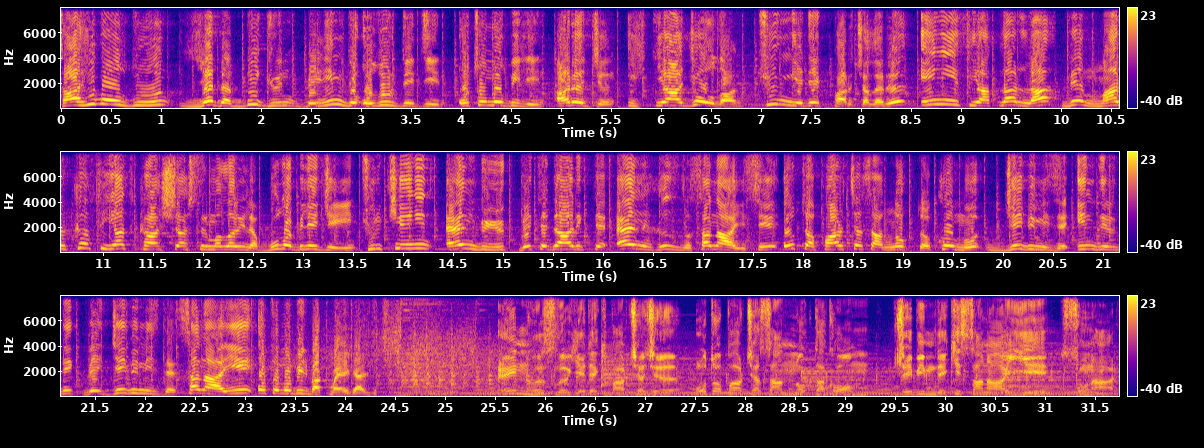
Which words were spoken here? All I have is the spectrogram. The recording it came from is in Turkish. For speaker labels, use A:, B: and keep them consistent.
A: Sahip olduğun ya da bir gün benim de olur dediğin otomobilin, aracın ihtiyacı olan tüm yedek parçaları en iyi fiyatlarla ve marka fiyat karşılaştırmalarıyla bulabileceğin Türkiye'nin en büyük ve tedarikte en hızlı sanayisi otoparçasan.com'u cebimize indirdik ve cebimizde sanayi otomobil bakmaya geldik.
B: En hızlı yedek parçacı otoparçasan.com cebimdeki sanayiyi sunar.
